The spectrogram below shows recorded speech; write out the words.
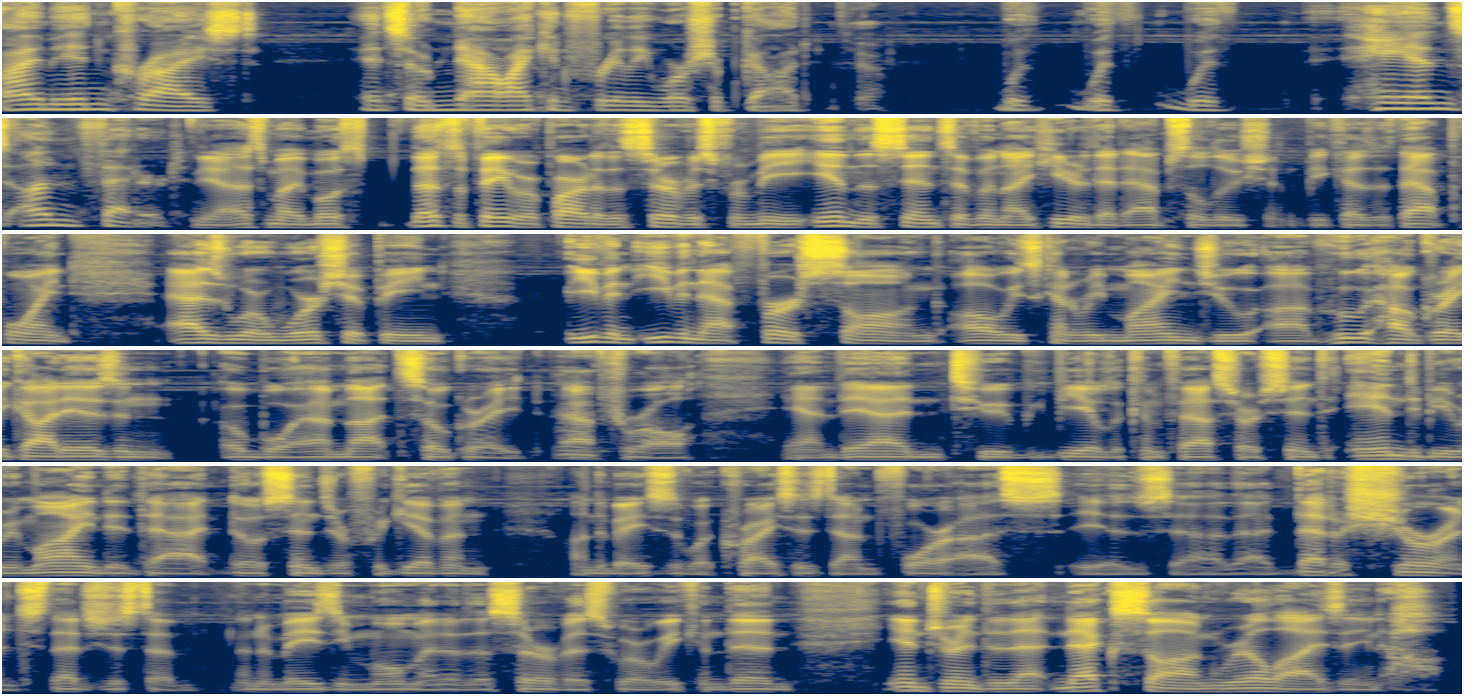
I'm in Christ. And so now I can freely worship God Yeah. with, with, with hands unfettered. Yeah, that's my most. That's the favorite part of the service for me, in the sense of when I hear that absolution, because at that point, as we're worshiping, even even that first song always kind of reminds you of who how great God is, and oh boy, I'm not so great after all. And then to be able to confess our sins and to be reminded that those sins are forgiven on the basis of what Christ has done for us is uh, that that assurance. That's just a, an amazing moment of the service where we can then enter into that next song, realizing, oh.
